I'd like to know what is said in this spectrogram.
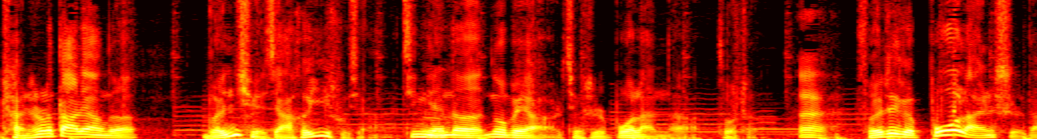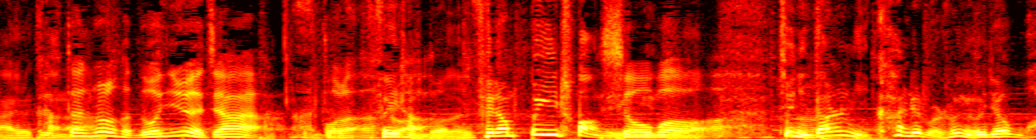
产生了大量的文学家和艺术家。今年的诺贝尔就是波兰的作者，哎，所以这个波兰史大家可以看看、诞啊。生了很多音乐家呀啊，，波兰非常多的，非常悲怆的一个肖民族邦啊。就你当时你看这本书，你会觉得我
